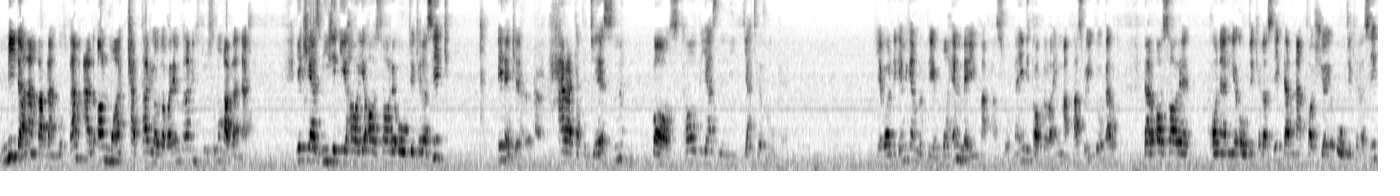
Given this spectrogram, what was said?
می‌دانم قبلا گفتم الان معکدتر یادآوری می‌کنم این سوسمون قبلا نشد. یکی از ویژگی های آثار اوج کلاسیک اینه که حرکت جسم بازتابی از نیت روحه. یه بار دیگه میگم نکته مهم این مبحث رو نه این تابلورا این مبحث رو این دوره رو. در آثار هنری اوج کلاسیک در نقاشی های اوج کلاسیک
